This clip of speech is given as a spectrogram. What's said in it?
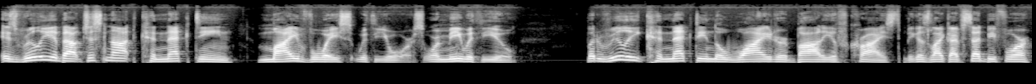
is really about just not connecting my voice with yours or me with you, but really connecting the wider body of Christ. Because, like I've said before,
